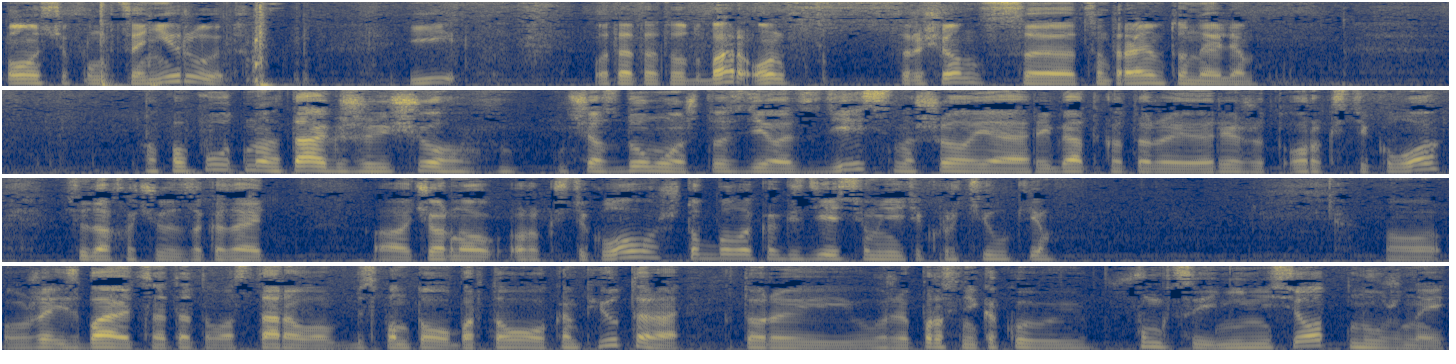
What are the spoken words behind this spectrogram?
полностью функционирует. И вот этот вот бар, он сращен с центральным туннелем. А попутно также еще сейчас думаю, что сделать здесь. Нашел я ребят, которые режут оргстекло. Сюда хочу заказать э, черного оргстекло, чтобы было как здесь у меня эти крутилки. Э, уже избавиться от этого старого беспонтового бортового компьютера, который уже просто никакой функции не несет нужной.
